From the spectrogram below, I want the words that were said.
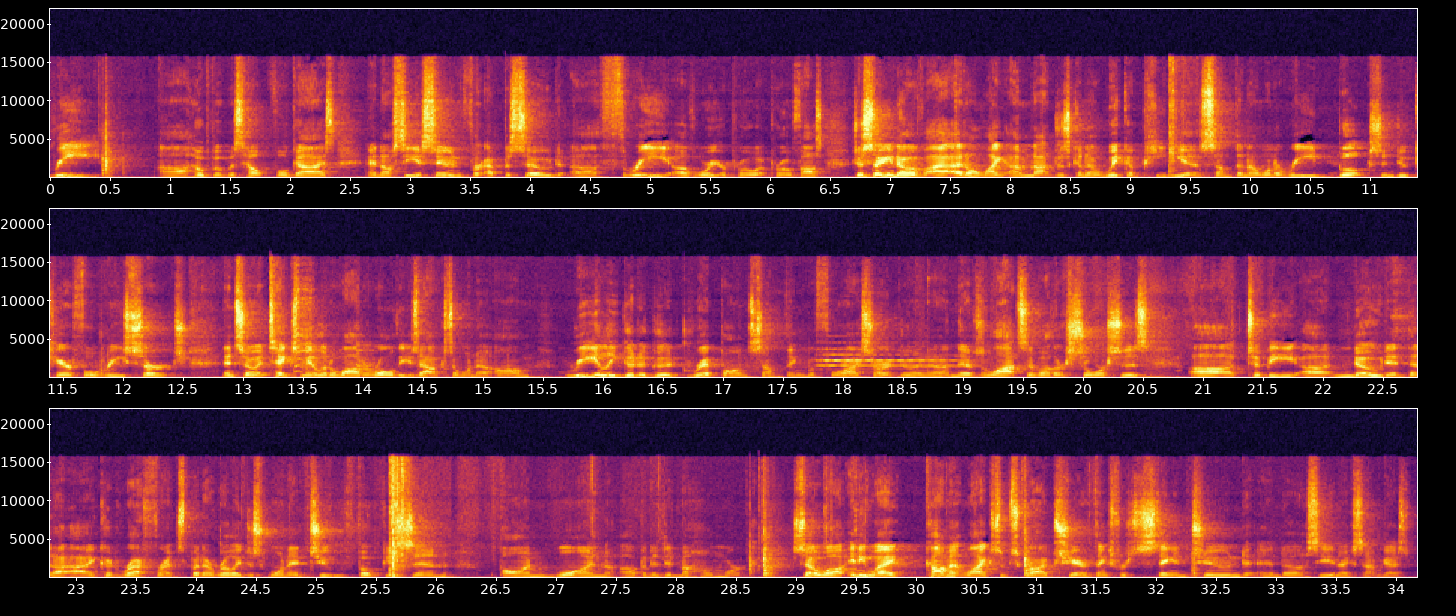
read. I uh, hope it was helpful, guys, and I'll see you soon for episode uh, three of Warrior Poet Profiles. Just so you know, if I, I don't like, I'm not just going to Wikipedia something. I want to read books and do careful research, and so it takes me a little while to roll these out because I want to um, really get a good grip on something before I start doing it. And there's lots of other sources uh, to be uh, noted that I, I, could reference, but I really just wanted to focus in on one, uh, but I did my homework. So uh, anyway, comment, like, subscribe, share. Thanks for staying tuned, and uh, see you next time, guys.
